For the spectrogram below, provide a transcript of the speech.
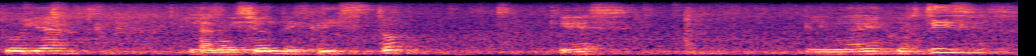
suya la misión de Cristo, que es eliminar injusticias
